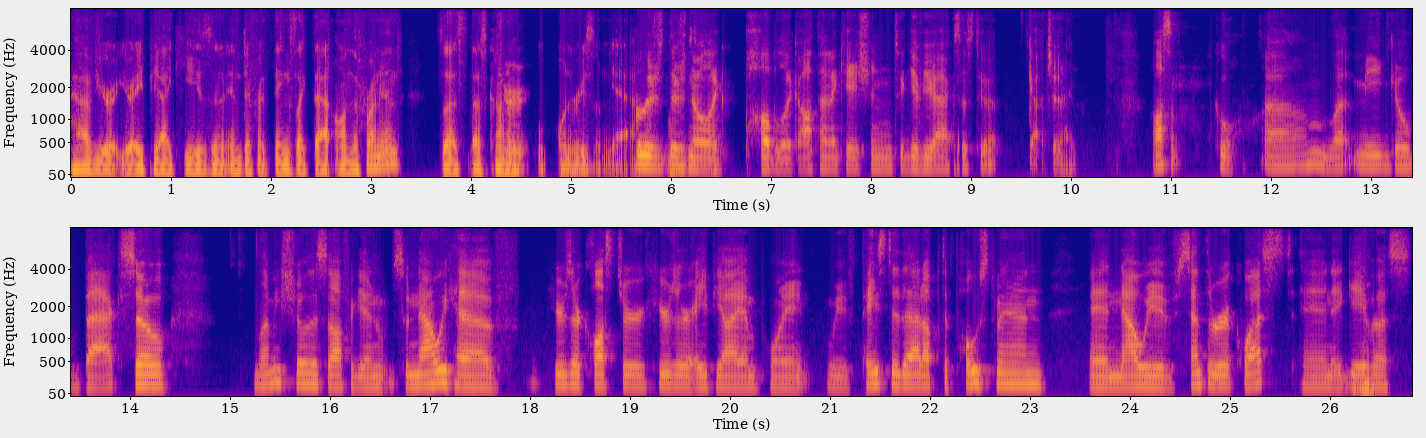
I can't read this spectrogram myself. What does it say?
have your your API keys and, and, different things like that on the front end. So that's that's kind sure. of one reason. Yeah. So there's there's no like public authentication to give you access to it. Gotcha. Right. Awesome. Cool. Um, let me go back. So let me show this off again. So now we have, here's our cluster, here's our API endpoint. We've pasted that up to Postman, and now we've sent the request, and it gave mm-hmm. us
